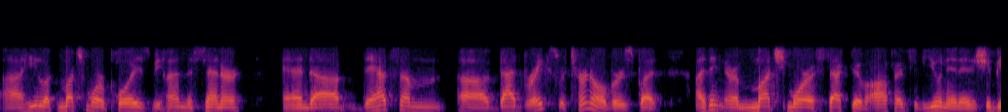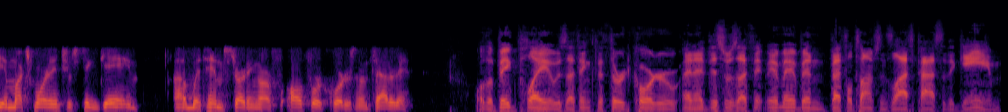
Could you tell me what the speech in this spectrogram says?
Uh, he looked much more poised behind the center, and uh, they had some uh, bad breaks with turnovers, but I think they're a much more effective offensive unit, and it should be a much more interesting game um, with him starting our, all four quarters on Saturday. Well, the big play was, I think, the third quarter, and this was, I think, it may have been Bethel Thompson's last pass of the game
